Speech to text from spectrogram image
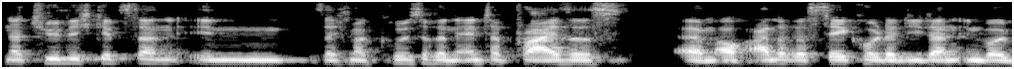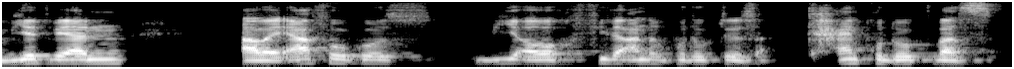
natürlich gibt's dann in, sag ich mal, größeren Enterprises ähm, auch andere Stakeholder, die dann involviert werden. Aber Airfocus, wie auch viele andere Produkte, ist kein Produkt, was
